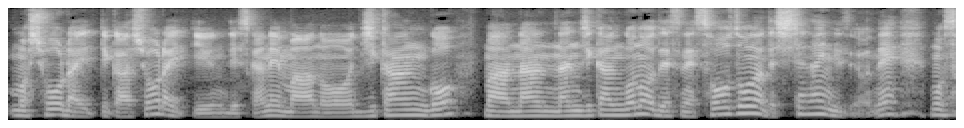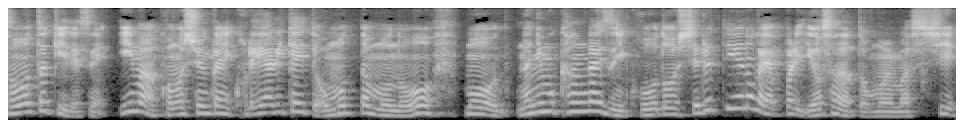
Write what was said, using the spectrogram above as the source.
まあ将来っていうか、将来っていうんですかね、まああの、時間後、まあ、何時間後のですね、想像なんてしてないんですよね。もうその時ですね、今この瞬間にこれやりたいと思ったものを、もう何も考えずに行動してるっていうのがやっぱり良さだと思いますし、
